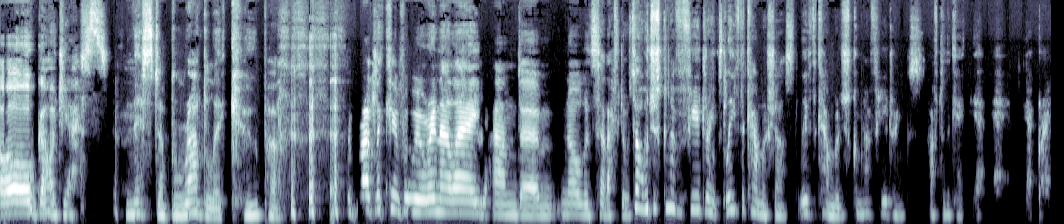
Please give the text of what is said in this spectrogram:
Oh God, yes, Mr. Bradley Cooper. Bradley Cooper. We were in LA, and um, Noel had said afterwards, "Oh, we're just gonna have a few drinks. Leave the camera, Shaz. Leave the camera. Just come and have a few drinks after the gig. Yeah, yeah, yeah, great."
